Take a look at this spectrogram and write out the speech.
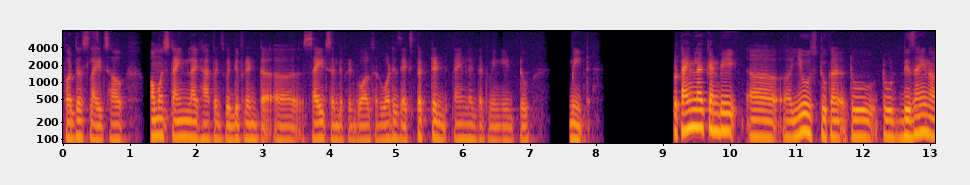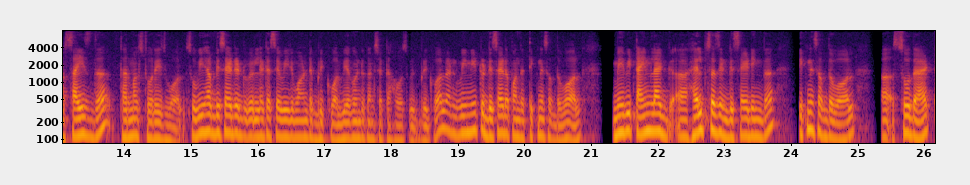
further slides how how much time lag happens with different uh, uh, sites and different walls and what is the expected time lag that we need to meet. So time lag can be uh, uh used to, to, to design or size the thermal storage wall. So we have decided, let us say we want a brick wall, we are going to construct a house with brick wall and we need to decide upon the thickness of the wall. Maybe time lag uh, helps us in deciding the thickness of the wall uh, so that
